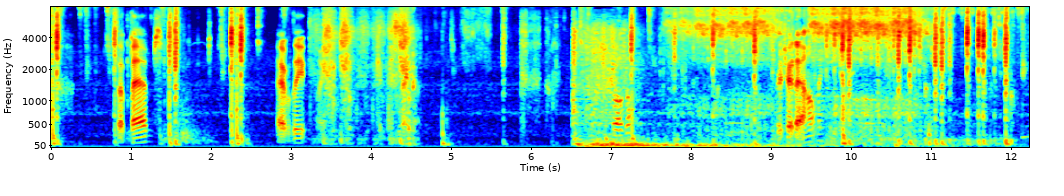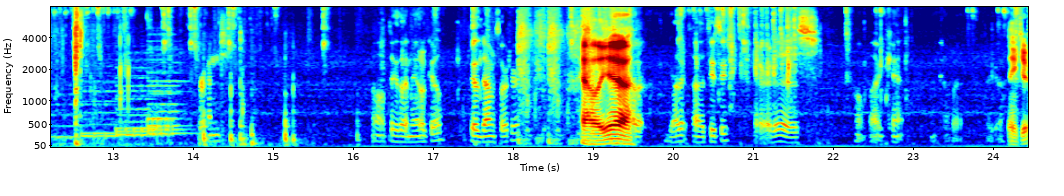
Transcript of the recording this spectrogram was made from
What's up, Babs? I have leap. Wait, give me a second. Welcome. Retry that, homie. Friend. I'll take that NATO kill. Get the diamond sword here. Hell yeah. Got it. Uh, TC. There it is. Oh, I can't. Got it. There you go. Thank you.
